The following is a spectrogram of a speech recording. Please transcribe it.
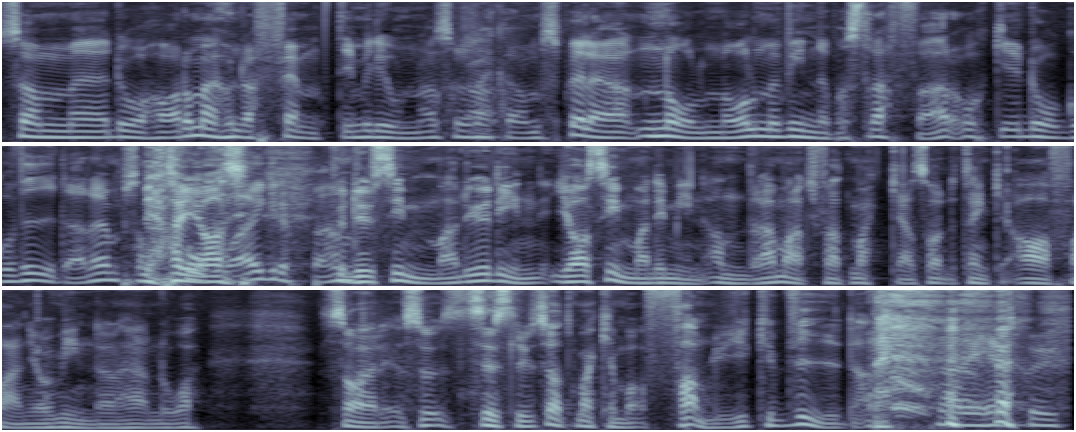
som eh, då har de här 150 miljonerna som du Ja. snackar om. Spelar jag 0-0 med vinner på straffar och då går vidare som Ja, tvåa jag- i gruppen. För du simmade ju din, jag simmade min andra match för att Mackan sa, du tänker, ja ah, fan jag vinner den här ändå. Sa jag det, så till slut sa jag till Mackan bara, fan du gick ju vidare. Ja, det är helt sjukt.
